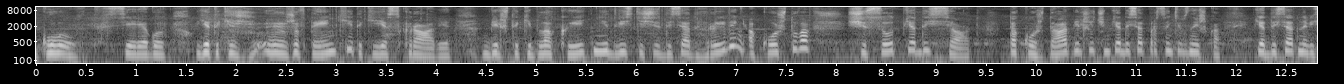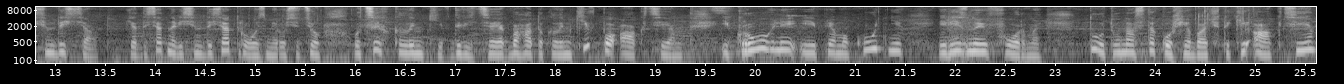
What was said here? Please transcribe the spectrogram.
голд, серія голд. Є такі е, жовтенькі, такі яскраві, більш такі блакитні, 260 гривень, а коштував 650. Також, да, більше, ніж 50% знижка. 50 на 80. 50 на 80 розмір ось цього, оцих килимків. Дивіться, як багато килимків по акціям. І круглі, і прямокутні, і різної форми. Тут у нас також я бачу такі акції.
